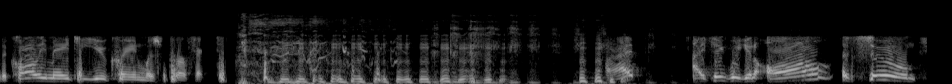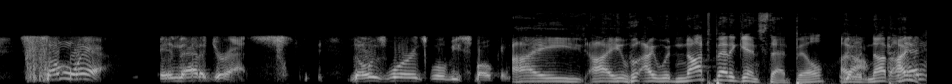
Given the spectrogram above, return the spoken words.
The call he made to Ukraine was perfect. all right? I think we can all assume somewhere in that address those words will be spoken. I I I would not bet against that, Bill. I No. would not. I'm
